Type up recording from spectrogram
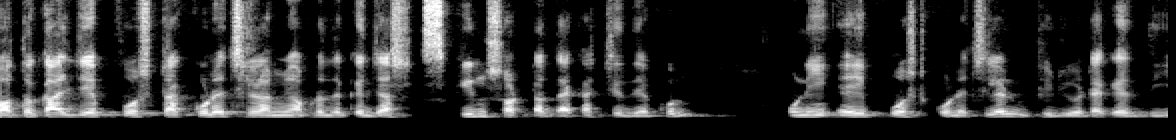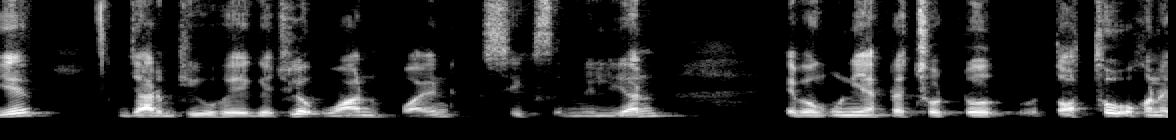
গতকাল যে পোস্টটা করেছিলাম, আমি আপনাদেরকে জাস্ট স্ক্রিনশটটা দেখাচ্ছি, দেখুন। উনি এই পোস্ট করেছিলেন ভিডিওটাকে দিয়ে যার ভিউ হয়ে গেছিল ওয়ান পয়েন্ট সিক্স মিলিয়ন এবং উনি একটা ছোট্ট তথ্য ওখানে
